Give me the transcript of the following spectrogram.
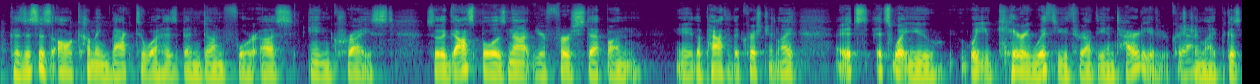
because mm. this is all coming back to what has been done for us in Christ. So the gospel is not your first step on you know, the path of the Christian life. It's it's what you what you carry with you throughout the entirety of your Christian yeah. life. Because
